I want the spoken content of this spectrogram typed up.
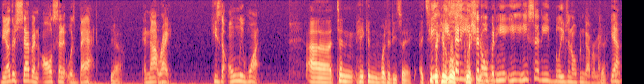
The other seven all said it was bad Yeah. and not right. He's the only one. Uh, Ten Haken, what did he say? It seems He, like he was he a little said he said open. He, he he said he believes in open government. Okay, yeah. good.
